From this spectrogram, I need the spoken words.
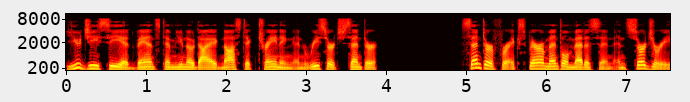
UGC Advanced Immunodiagnostic Training and Research Center Center for Experimental Medicine and Surgery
